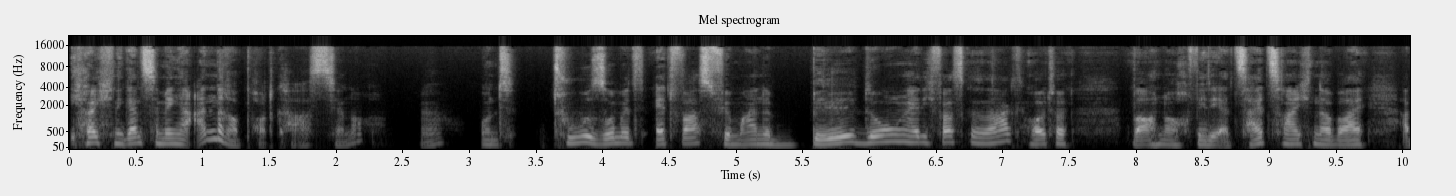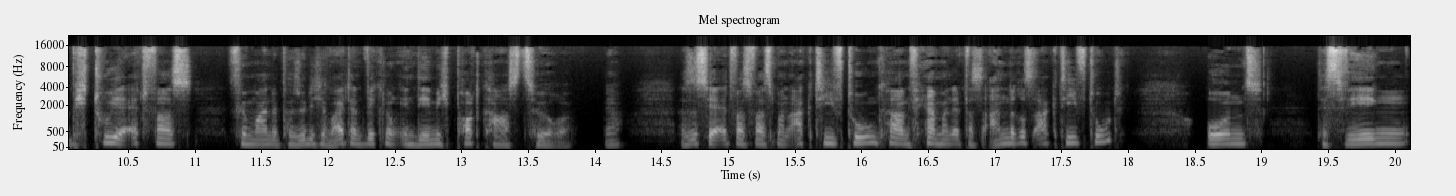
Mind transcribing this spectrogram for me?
ich höre eine ganze Menge anderer Podcasts ja noch. Ja, und tue somit etwas für meine Bildung, hätte ich fast gesagt. Heute war auch noch WDR Zeitzeichen dabei, aber ich tue ja etwas für meine persönliche Weiterentwicklung, indem ich Podcasts höre. Ja, das ist ja etwas, was man aktiv tun kann, während man etwas anderes aktiv tut. Und deswegen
